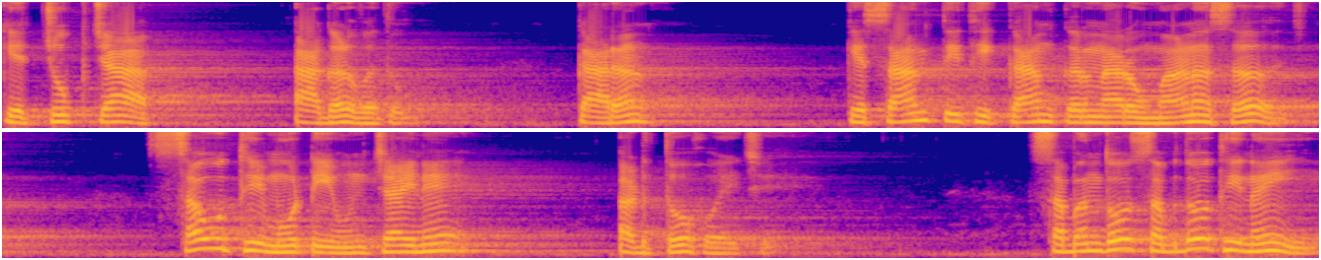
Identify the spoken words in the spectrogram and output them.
કે ચૂપચાપ આગળ વધો, કારણ કે શાંતિથી કામ કરનારો માણસ જ સૌથી મોટી ઊંચાઈને અડતો હોય છે. સંબંધો શબ્દોથી નહીં,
